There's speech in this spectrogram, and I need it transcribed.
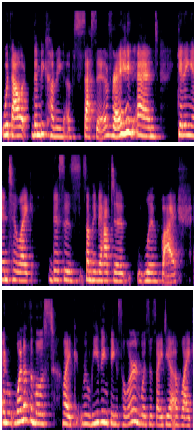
without them becoming obsessive right and getting into like this is something they have to live by. And one of the most like relieving things to learn was this idea of like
